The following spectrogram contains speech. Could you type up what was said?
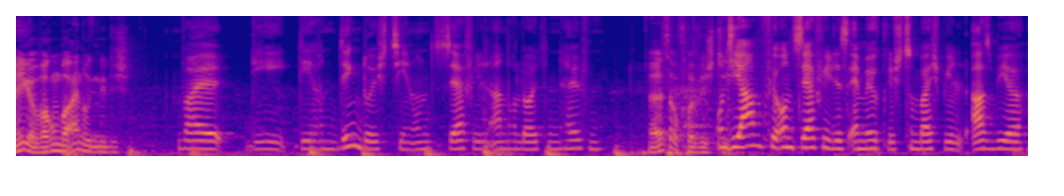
Mega, warum beeindrucken die dich? Weil die deren Ding durchziehen und sehr vielen anderen Leuten helfen. Ja, ist auch voll wichtig. Und sie haben für uns sehr vieles ermöglicht. Zum Beispiel Asbir.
